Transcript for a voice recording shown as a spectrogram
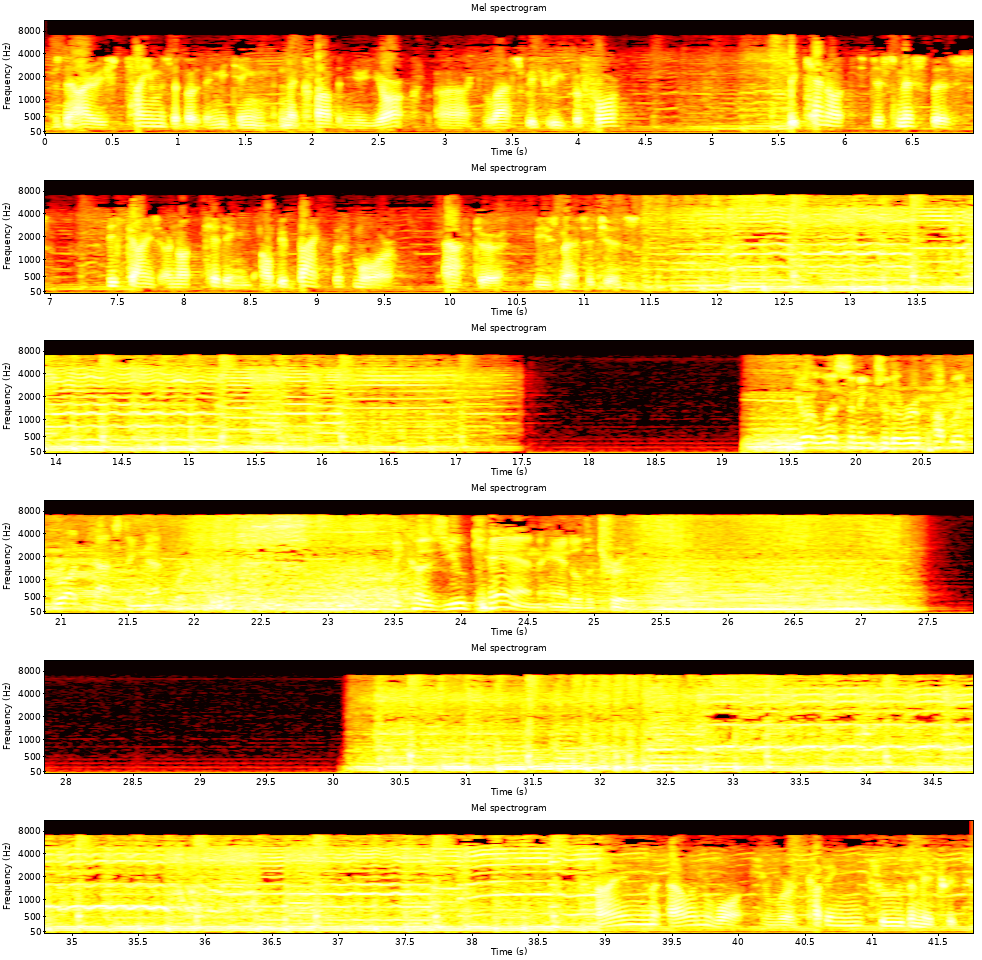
It was in the Irish Times about the meeting in the club in New York uh, last week, week before. We cannot dismiss this. These guys are not kidding. I'll be back with more after these messages. You're listening to the Republic Broadcasting Network because you can handle the truth. I'm Alan Watt, and we're cutting through the matrix.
